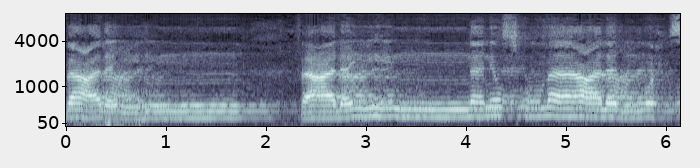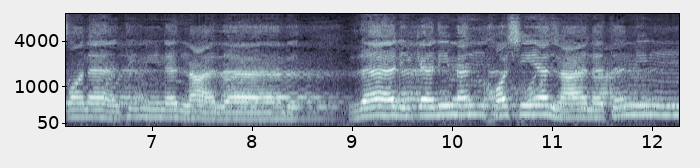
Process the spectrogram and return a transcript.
فعليهن فعليهن نصف ما على المحصنات من العذاب. ذلك لمن خشي العنة منكم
